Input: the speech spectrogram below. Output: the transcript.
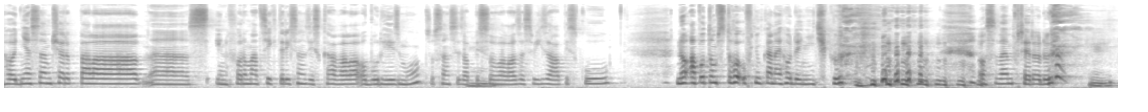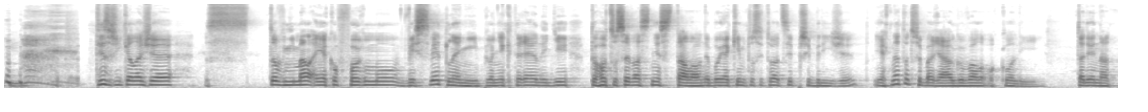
Hodně jsem čerpala eh, z informací, které jsem získávala o buddhismu, co jsem si zapisovala ze svých zápisků. No a potom z toho ufňukaného deníčku o svém přerodu. Hmm, hmm. Ty jsi říkala, že to vnímal i jako formu vysvětlení pro některé lidi toho, co se vlastně stalo, nebo jak jim tu situaci přiblížit. Jak na to třeba reagovalo okolí? Tady na,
